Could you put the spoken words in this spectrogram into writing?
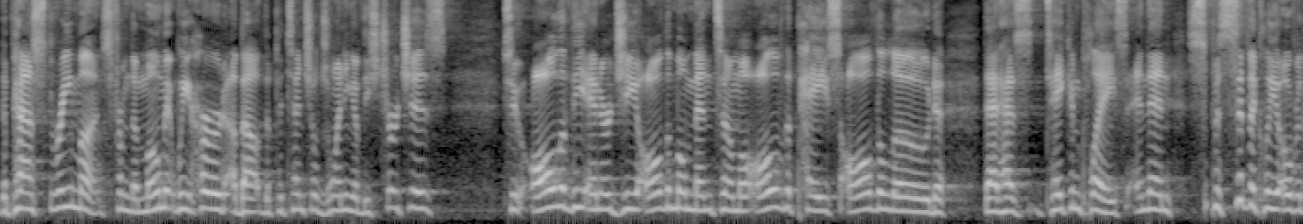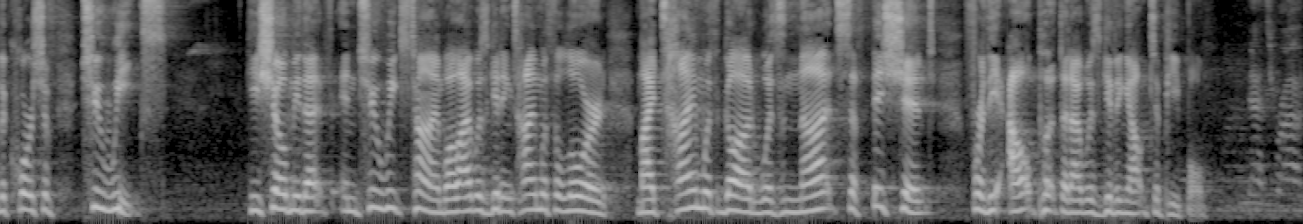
the past three months, from the moment we heard about the potential joining of these churches to all of the energy, all the momentum, all of the pace, all the load, that has taken place. And then, specifically, over the course of two weeks, he showed me that in two weeks' time, while I was getting time with the Lord, my time with God was not sufficient for the output that I was giving out to people. That's right.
